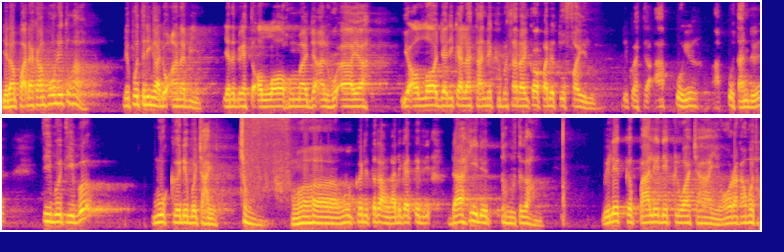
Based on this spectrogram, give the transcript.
Dia nampak dah kampung dia tu ha. Dia pun teringat doa Nabi. Ya Nabi kata Allahumma ja'alhu ayah. Ya Allah jadikanlah tanda kebesaran kau pada Tufail. Dia kata apa ya? Apa tanda? Tiba-tiba muka dia bercahaya. Cuf. Wah, muka dia terang. Ada kata dahi dia tu terang. Bila kepala dia keluar cahaya, orang kamu tu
